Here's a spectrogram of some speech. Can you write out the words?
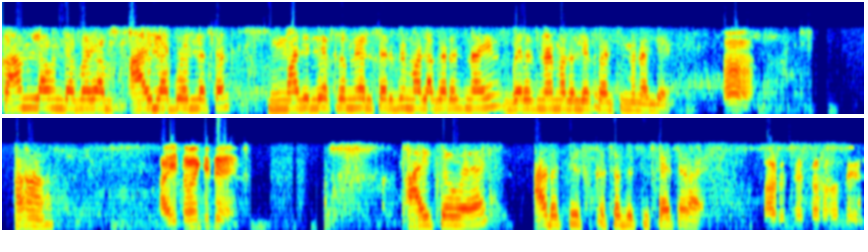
काम लावून द्या बया. आईला बोललं तर माझे लेकरं मिळेल तर बी मला गरज नाही गरज नाही मला लेकरांची म्हणाली. आहे. हा. हा. आईचं वय किती आहे? आईचं वय अडतीस का सदतीस काय तर आहे. अडुतीस का सदतीस?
